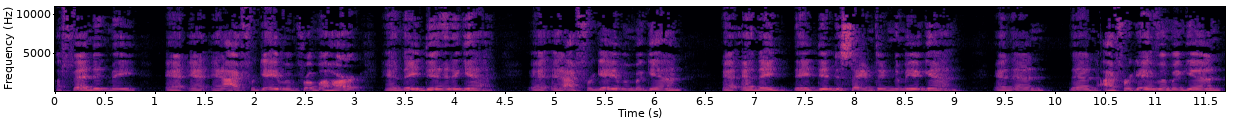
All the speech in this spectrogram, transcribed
offended me and, and, and I forgave them from my heart and they did it again. And, and I forgave them again and, and they, they did the same thing to me again. And then then I forgave them again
